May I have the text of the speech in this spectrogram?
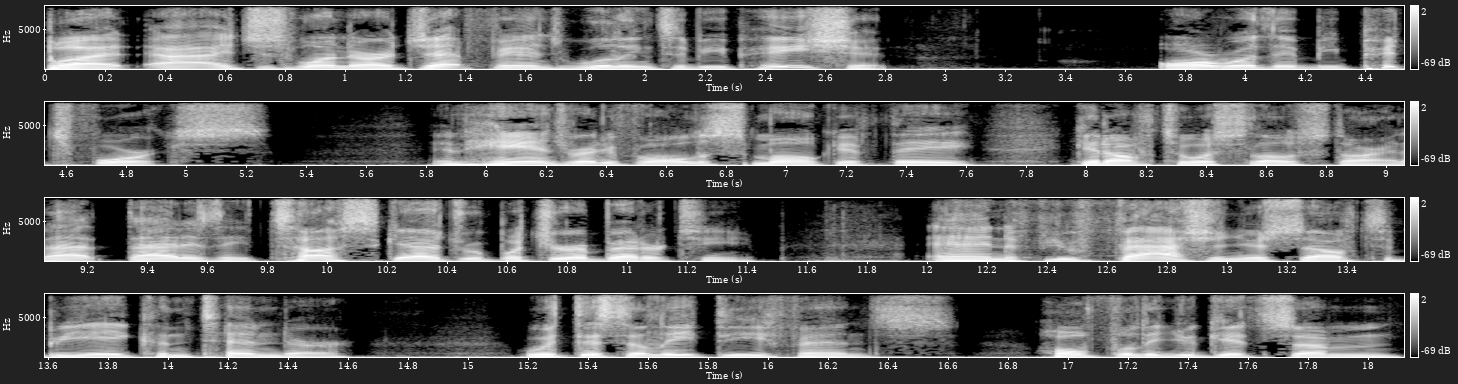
But I just wonder are Jet fans willing to be patient? Or will there be pitchforks and hands ready for all the smoke if they get off to a slow start? That That is a tough schedule, but you're a better team. And if you fashion yourself to be a contender with this elite defense, hopefully you get some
